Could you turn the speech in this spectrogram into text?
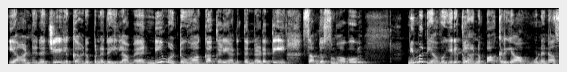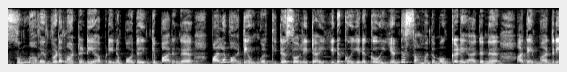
என் அண்ணனை ஜெயிலுக்கு அனுப்புனது இல்லாம நீ மட்டும் அக்கா கல்யாணத்தை நடத்தி சந்தோஷமாவும் நிம்மதியாகவும் இருக்கலான்னு பார்க்குறியா உன்னை நான் சும்மாவே விட மாட்டேன்டி அப்படின்னு போது இங்கே பாருங்க. பல வாட்டி உங்ககிட்ட சொல்லிட்டேன். இதுக்கும் எனக்கும் எந்த சம்மந்தமும் கிடையாதுன்னு. அதே மாதிரி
